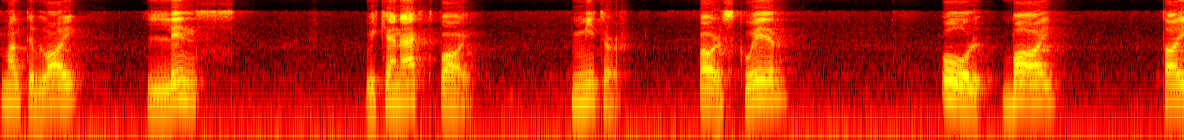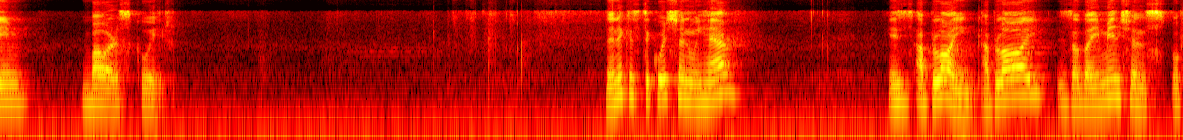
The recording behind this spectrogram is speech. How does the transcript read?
multiply length we can act by meter power square all by time power square the next question we have is applying. Apply the dimensions of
